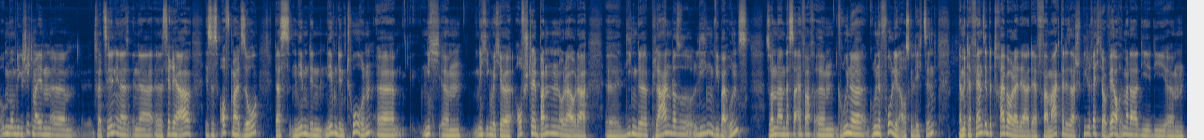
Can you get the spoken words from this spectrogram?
um, um die Geschichte mal eben ähm, zu erzählen, in der, in der äh, Serie A ist es oftmals so, dass neben den, neben den Toren äh, nicht, ähm, nicht irgendwelche Aufstellbanden oder, oder äh, liegende Plan oder so liegen, wie bei uns, sondern dass da einfach ähm, grüne, grüne Folien ausgelegt sind, damit der Fernsehbetreiber oder der, der Vermarkter dieser Spielrechte oder wer auch immer da die, die ähm,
